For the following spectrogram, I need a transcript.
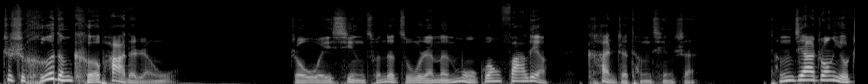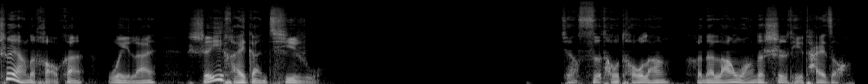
这是何等可怕的人物！周围幸存的族人们目光发亮，看着滕青山。滕家庄有这样的好汉，未来谁还敢欺辱？将四头头狼和那狼王的尸体抬走，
